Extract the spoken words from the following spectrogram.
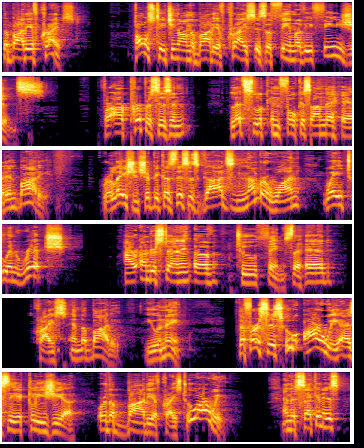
the body of Christ. Paul's teaching on the body of Christ is a theme of Ephesians. For our purposes, and let's look and focus on the head and body relationship because this is God's number one way to enrich our understanding of two things the head, Christ, and the body, you and me. The first is who are we as the ecclesia or the body of Christ? Who are we? And the second is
